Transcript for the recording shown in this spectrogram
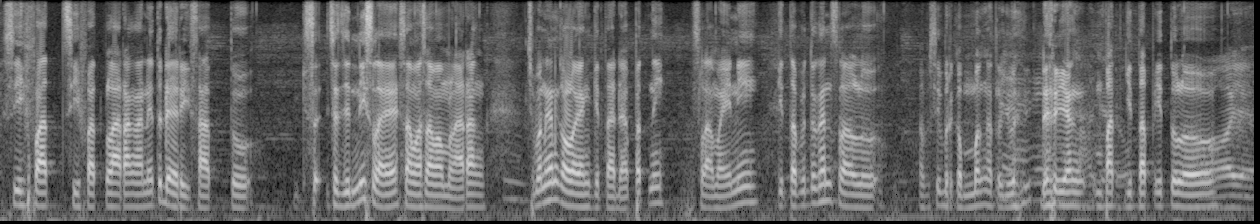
Sifat-sifat pelarangan itu dari satu se- Sejenis lah ya sama-sama melarang. Cuman kan kalau yang kita dapat nih Selama ini kitab itu kan selalu apa sih berkembang atau Iya, gimana? iya. dari yang empat kitab itu loh. Oh iya.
